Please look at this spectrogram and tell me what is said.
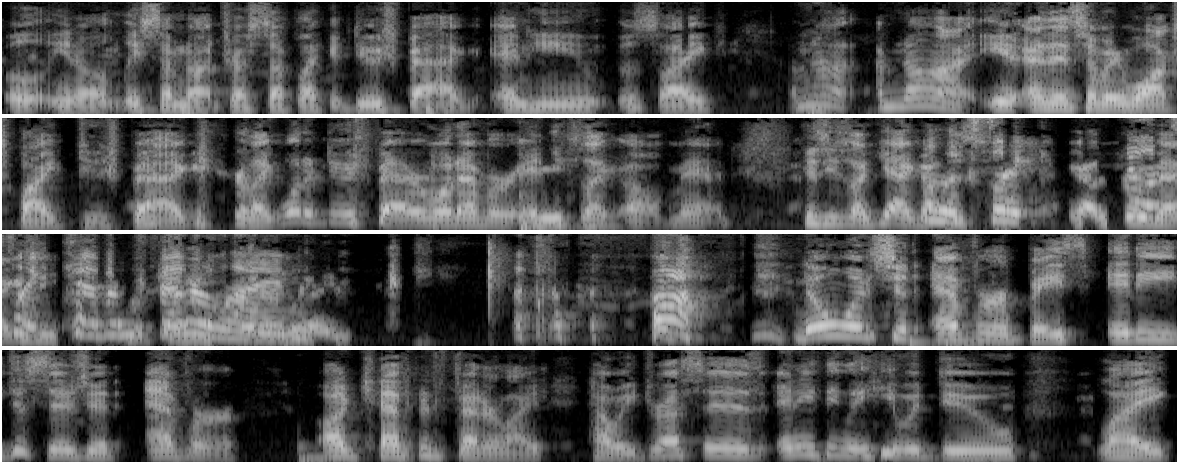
well, you know, at least I'm not dressed up like a douchebag. And he was like, I'm not, I'm not. And then somebody walks by, douchebag, or like, what a douchebag, or whatever. And he's like, oh man, because he's like, yeah, I He got looks this. like I got he looks magazine like Kevin Federline. No one should ever base any decision ever on Kevin Federline, how he dresses, anything that he would do. Like,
